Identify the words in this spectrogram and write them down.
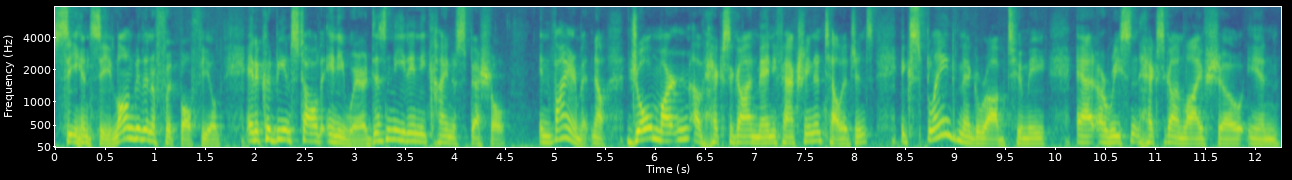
CNC, longer than a football field, and it could be installed anywhere. It doesn't need any kind of special environment. Now, Joel Martin of Hexagon Manufacturing Intelligence explained MegaRob to me at a recent Hexagon Live show in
